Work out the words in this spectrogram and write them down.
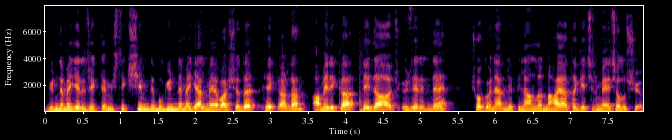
gündeme gelecek demiştik. Şimdi bu gündeme gelmeye başladı. Tekrardan Amerika Dede Ağaç üzerinde çok önemli planlarını hayata geçirmeye çalışıyor.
